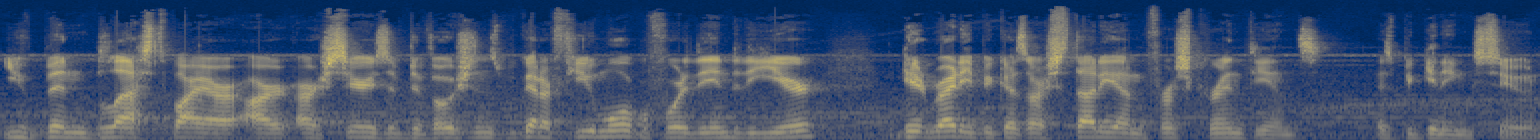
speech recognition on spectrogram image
you've been blessed by our, our, our, series of devotions. We've got a few more before the end of the year. Get ready because our study on 1 Corinthians is beginning soon.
